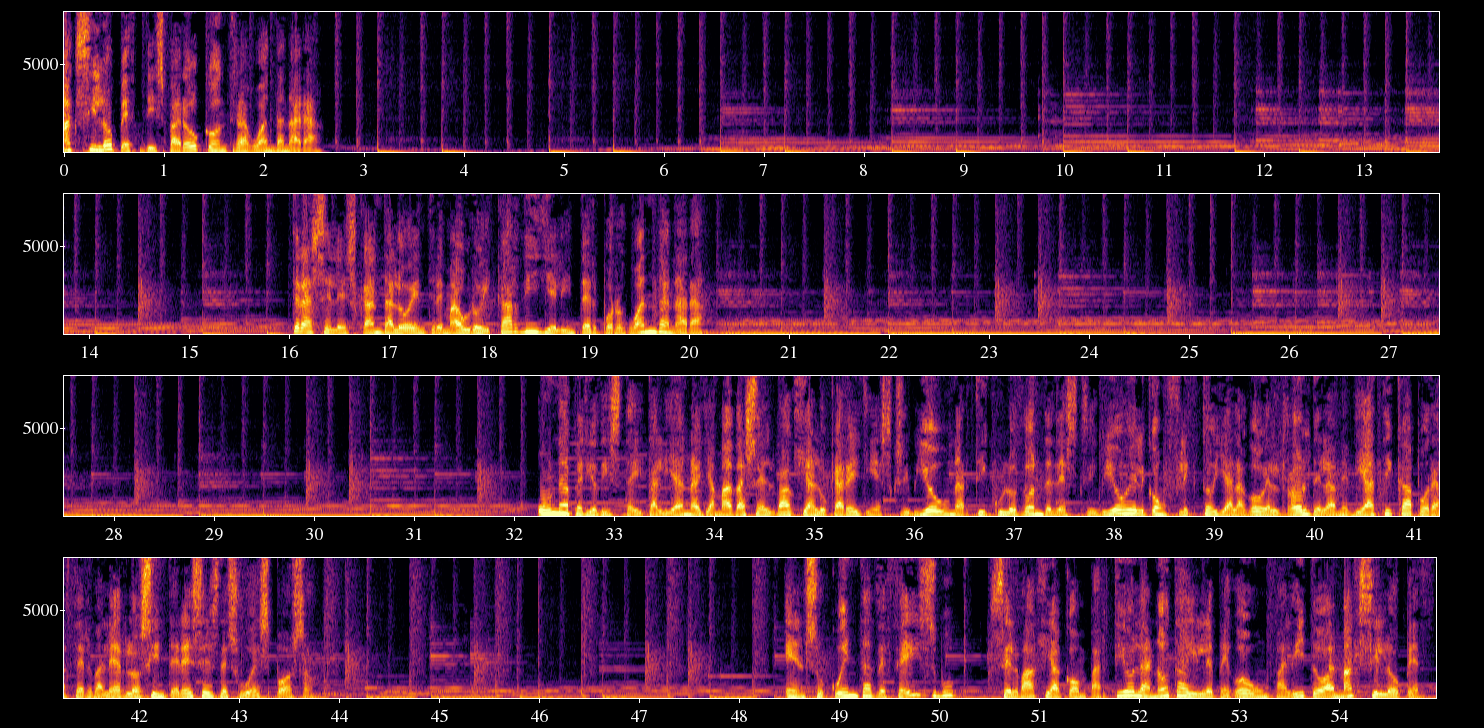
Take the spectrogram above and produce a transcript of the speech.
Maxi López disparó contra Wanda Nara. Tras el escándalo entre Mauro Icardi y el Inter por Wanda Una periodista italiana llamada Selvaggia Lucarelli escribió un artículo donde describió el conflicto y halagó el rol de la mediática por hacer valer los intereses de su esposo. En su cuenta de Facebook, Selvagia compartió la nota y le pegó un palito a Maxi López.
